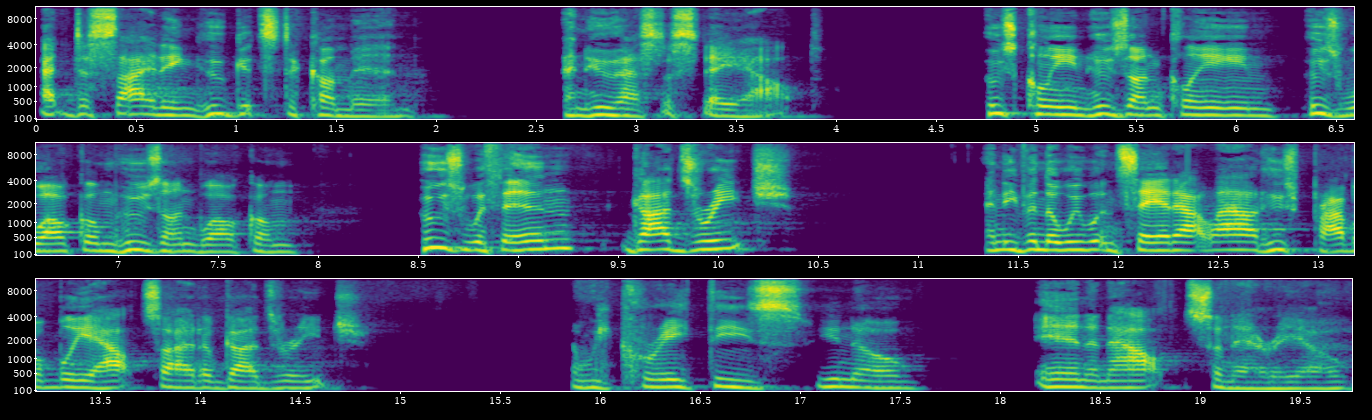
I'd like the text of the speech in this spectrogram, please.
at deciding who gets to come in and who has to stay out. Who's clean, who's unclean, who's welcome, who's unwelcome, who's within God's reach. And even though we wouldn't say it out loud, who's probably outside of God's reach. And we create these, you know, in and out scenario.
